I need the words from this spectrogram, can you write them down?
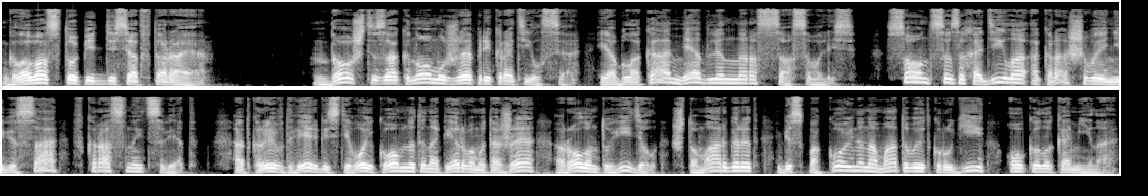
Глава 152. Дождь за окном уже прекратился, и облака медленно рассасывались. Солнце заходило, окрашивая небеса в красный цвет — Открыв дверь гостевой комнаты на первом этаже, Роланд увидел, что Маргарет беспокойно наматывает круги около камина.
